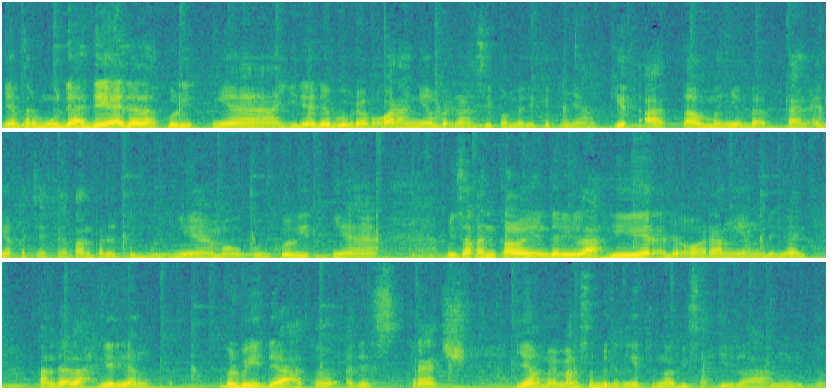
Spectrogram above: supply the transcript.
yang termudah deh adalah kulitnya. Jadi ada beberapa orang yang bernasib memiliki penyakit atau menyebabkan ada kecacatan pada tubuhnya maupun kulitnya. Misalkan kalau yang dari lahir ada orang yang dengan tanda lahir yang berbeda atau ada scratch yang memang sebenarnya itu nggak bisa hilang gitu.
